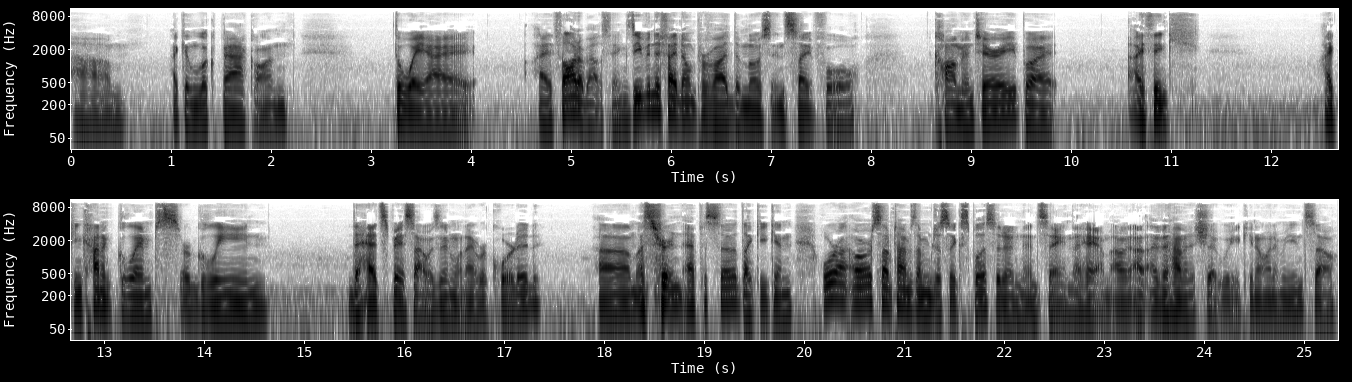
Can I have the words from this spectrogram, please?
um, I can look back on the way I I thought about things, even if I don't provide the most insightful commentary, but I think I can kind of glimpse or glean the headspace I was in when I recorded um, a certain episode. Like you can, or or sometimes I'm just explicit in, in saying that hey, I'm I, I've been having a shit week. You know what I mean? So,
